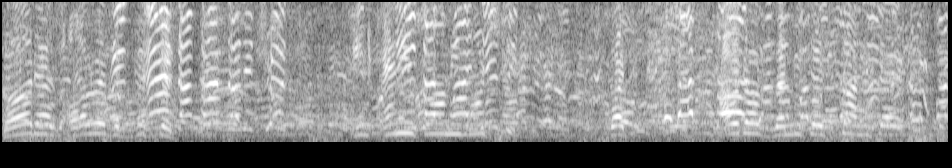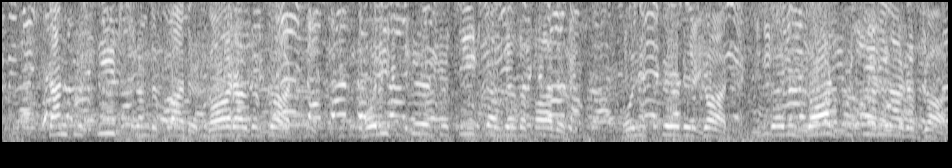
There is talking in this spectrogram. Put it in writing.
God has always existed in any form He wants to. But out of when we say Son, we say Son proceeds from the Father. God out of God. Holy Spirit proceeds out of the Father. Holy Spirit is God. So it is God proceeding out of God.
